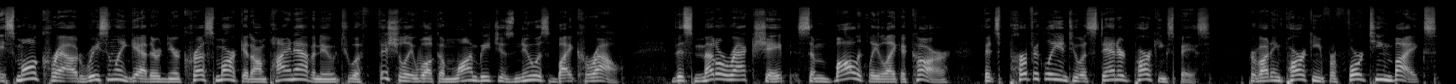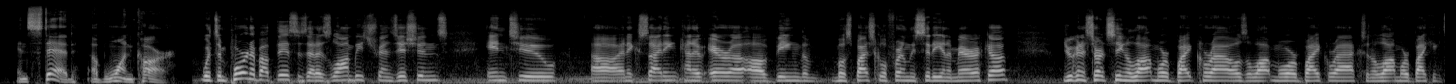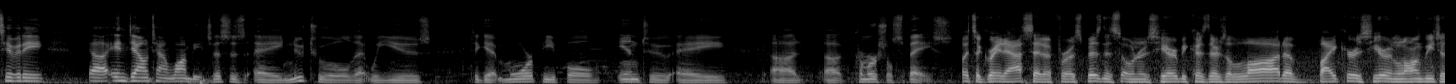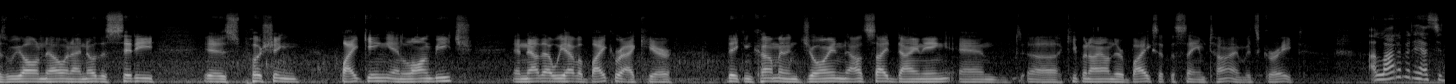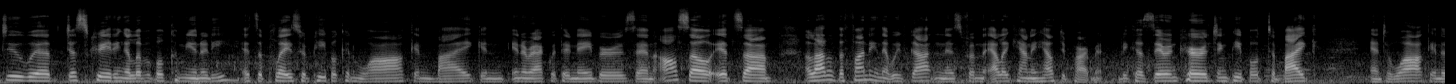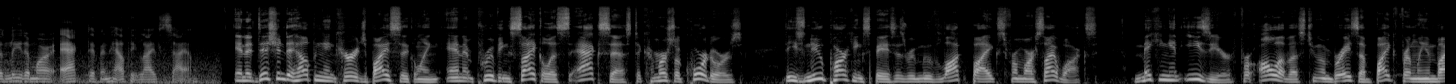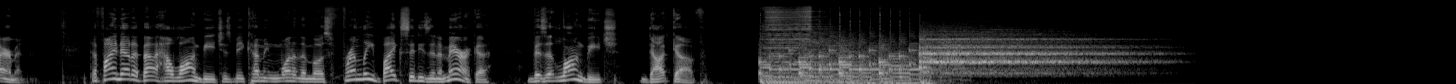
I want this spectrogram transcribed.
A small crowd recently gathered near Crest Market on Pine Avenue to officially welcome Long Beach's newest bike corral. This metal rack shape, symbolically like a car, fits perfectly into a standard parking space, providing parking for 14 bikes instead of one car. What's important about this is that as Long Beach transitions into uh, an exciting kind of era of being the most bicycle friendly city in America, you're going to start seeing a lot more bike corrals, a lot more bike racks, and a lot more bike activity uh, in downtown Long Beach. This is a new tool that we use to get more people into a uh, uh, commercial space. It's a great asset for us business owners here because there's a lot of bikers here in Long Beach, as we all know, and I know the city is pushing biking in Long Beach. And now that we have a bike rack here, they can come and join outside dining and uh, keep an eye on their bikes at the same time. It's great. A lot of it has to do with just creating a livable community. It's a place where people can walk and bike and interact with their neighbors. And also, it's um, a lot of the funding that we've gotten is from the LA County Health Department because they're encouraging people to bike and to walk and to lead a more active and healthy lifestyle. In addition to helping encourage bicycling and improving cyclists' access to commercial corridors, these new parking spaces remove locked bikes from our sidewalks making it easier for all of us to embrace a bike friendly environment. To find out about how Long Beach is becoming one of the most friendly bike cities in America, visit longbeach.gov.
